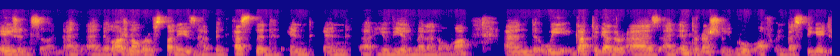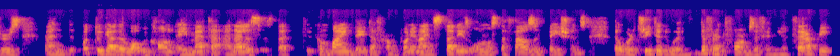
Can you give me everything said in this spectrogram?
agents and, and, a large number of studies have been tested in, in uh, uveal melanoma. And we got together as an international group of investigators and put together what we call a meta-analysis that combined data from 29 studies, almost a thousand patients that were treated with different forms of immunotherapy,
